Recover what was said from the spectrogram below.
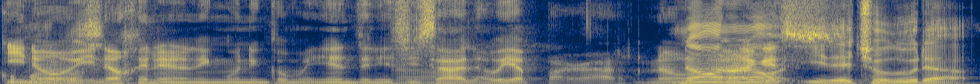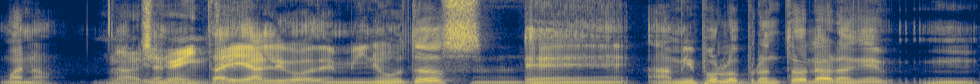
Y no, y no genera ningún inconveniente, ni decís, ah, la voy a pagar. No, No, no, no. es- Y de hecho dura, bueno, hora y 80 y 20. algo de minutos. Mm. Eh, a mí, por lo pronto, la verdad que mm,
